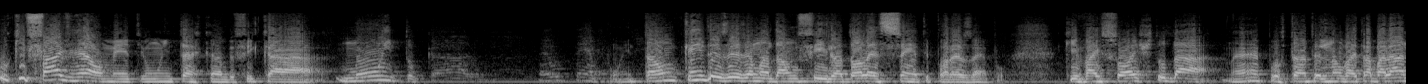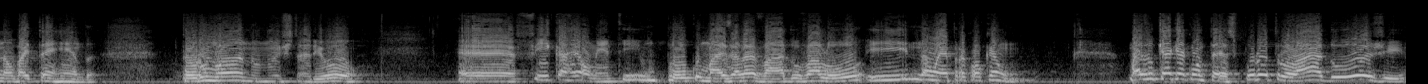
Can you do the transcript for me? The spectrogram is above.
O que faz realmente um intercâmbio ficar muito caro é o tempo. Então, quem deseja mandar um filho adolescente, por exemplo, que vai só estudar, né? portanto, ele não vai trabalhar, não vai ter renda, por um ano no exterior, é, fica realmente um pouco mais elevado o valor e não é para qualquer um. Mas o que é que acontece? Por outro lado, hoje,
